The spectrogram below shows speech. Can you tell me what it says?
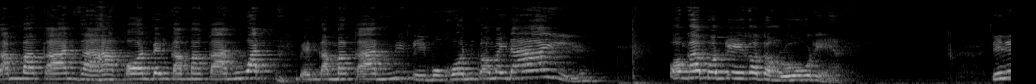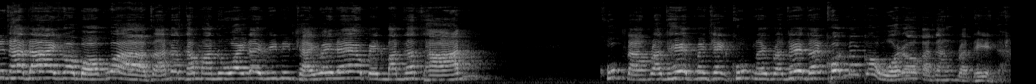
กรรมการสหกรณ์เป็นกรรมการวัด เป็นกรรมการนิติบุคคลก็ไม่ได้ องค์ข้าบนตรีก็ต้องรู้นี่ทีนี้ถ้าได้ก็บอกว่าสารรัฐธรรมนูญได้วินิจฉัยไว้แล้วเป็นบรรทัดฐาน คุกต่างประเทศไม่ใช่คุกในประเทศแต่คนมันก็หัวเราะกันทั้งประเทศอะ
